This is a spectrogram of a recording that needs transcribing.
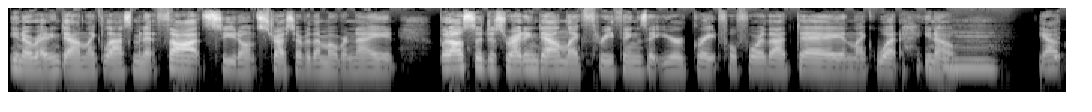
you know writing down like last minute thoughts so you don't stress over them overnight but also just writing down like three things that you're grateful for that day and like what you know Mm, Yep.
